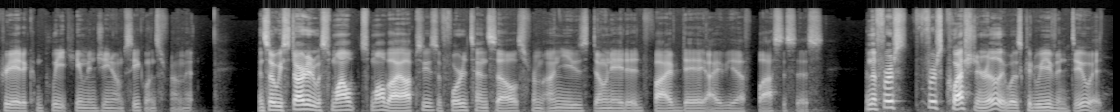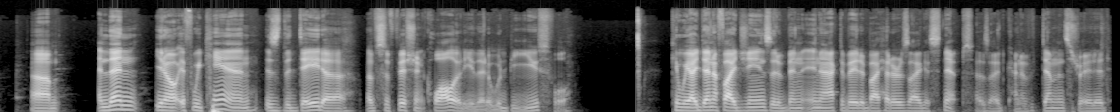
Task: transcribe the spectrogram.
create a complete human genome sequence from it. And so we started with small, small biopsies of 4 to 10 cells from unused donated five-day IVF blastocysts. And the first, first question really was, could we even do it? Um, and then, you know, if we can, is the data of sufficient quality that it would be useful? Can we identify genes that have been inactivated by heterozygous SNPs, as I'd kind of demonstrated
